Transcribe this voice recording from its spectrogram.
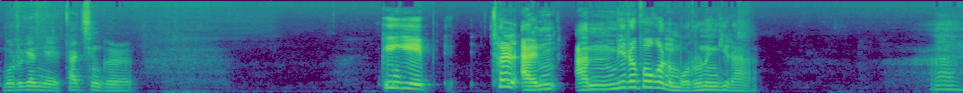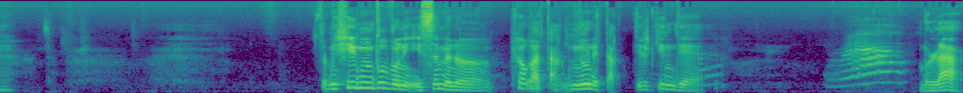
모르겠네 다친 걸. 그 이게 털안 안 밀어보고는 모르는 기라. 아, 좀 흰 부분이 있으면은 표가 딱 눈에 딱 띌긴데 몰라.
